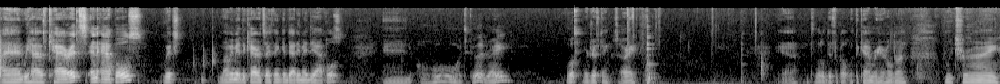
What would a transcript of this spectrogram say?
And we have carrots and apples, which mommy made the carrots, I think, and daddy made the apples. And oh, it's good, right? Whoop, we're drifting. Sorry. Yeah, it's a little difficult with the camera here. Hold on. Let me try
